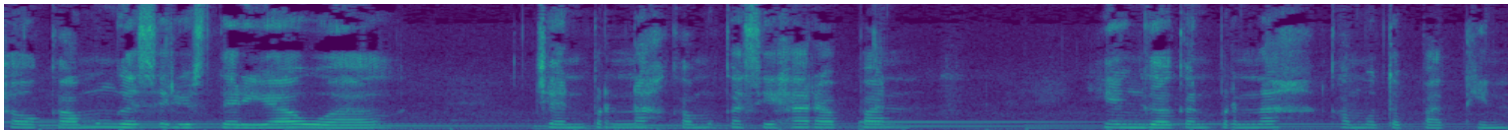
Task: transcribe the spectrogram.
kalau kamu gak serius dari awal, jangan pernah kamu kasih harapan yang gak akan pernah kamu tepatin.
